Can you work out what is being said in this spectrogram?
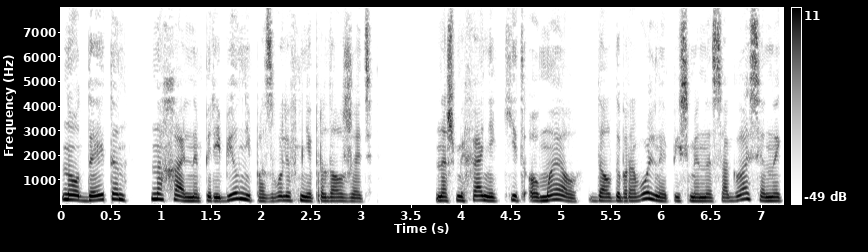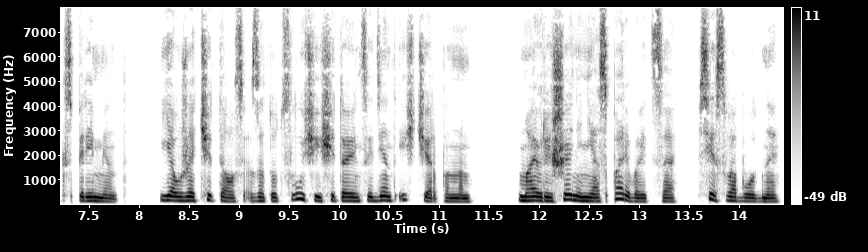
Но Дейтон нахально перебил, не позволив мне продолжать. Наш механик Кит О'Мэл дал добровольное письменное согласие на эксперимент. Я уже отчитался за тот случай и считаю инцидент исчерпанным. Мое решение не оспаривается, все свободны.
